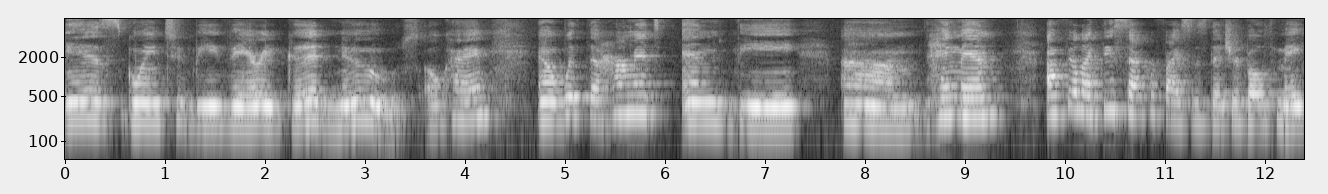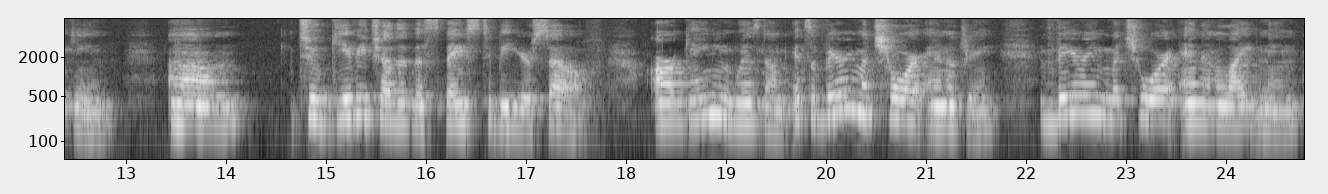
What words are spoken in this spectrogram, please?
is going to be very good news okay? And with the hermit and the um, hangman i feel like these sacrifices that you're both making um, to give each other the space to be yourself are gaining wisdom. It's a very mature energy, very mature and enlightening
